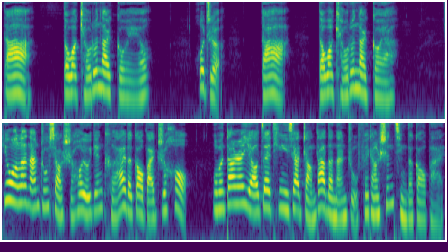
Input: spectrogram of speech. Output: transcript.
다 너와결혼할거예 요， 或者。大，等我결혼할 거呀。听完了男主小时候有一点可爱的告白之后，我们当然也要再听一下长大的男主非常深情的告白。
